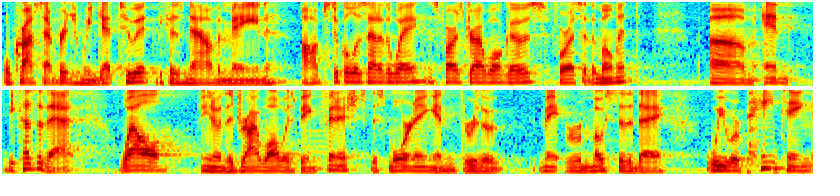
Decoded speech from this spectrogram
we'll cross that bridge when we get to it because now the main obstacle is out of the way as far as drywall goes for us at the moment. Um, and because of that, while you know the drywall was being finished this morning and through the most of the day we were painting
